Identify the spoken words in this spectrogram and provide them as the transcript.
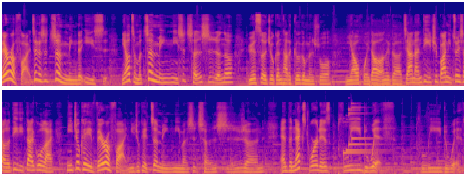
Verify 这个是证明的意思。你要怎么证明你是诚实人呢？约瑟就跟他的哥哥们说：“你要回到那个迦南地去，把你最小的弟弟带过来，你就可以 verify，你就可以证明你们是诚实人。” And the next word is plead with. Plead with，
